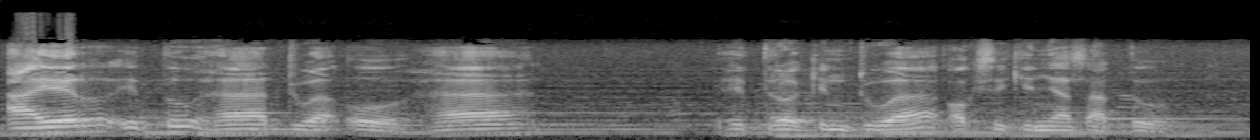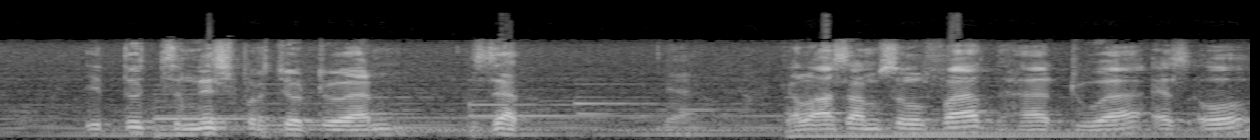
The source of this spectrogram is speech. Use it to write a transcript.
air itu H2O, H hidrogen 2, oksigennya 1. Itu jenis perjodohan zat. Ya. Kalau asam sulfat H2SO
